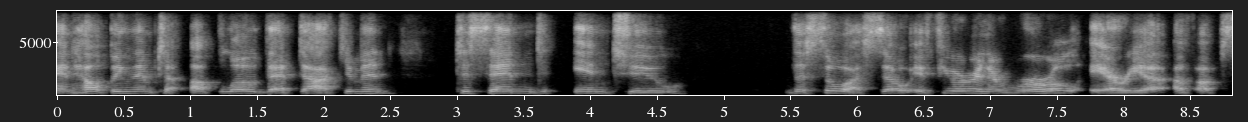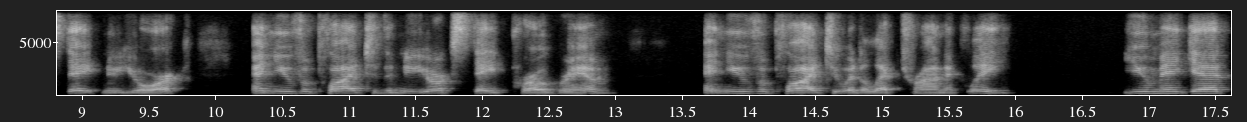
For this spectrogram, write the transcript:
and helping them to upload that document to send into the source. So if you're in a rural area of upstate New York and you've applied to the New York State program and you've applied to it electronically, you may get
